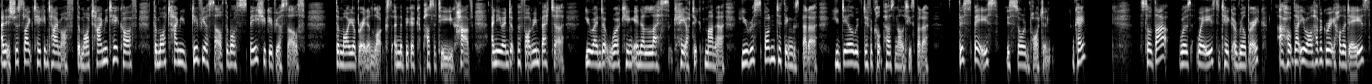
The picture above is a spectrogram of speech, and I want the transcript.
And it's just like taking time off. The more time you take off, the more time you give yourself, the more space you give yourself, the more your brain unlocks and the bigger capacity you have. And you end up performing better. You end up working in a less chaotic manner. You respond to things better. You deal with difficult personalities better. This space is so important. Okay. So that was ways to take a real break. I hope that you all have a great holidays.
